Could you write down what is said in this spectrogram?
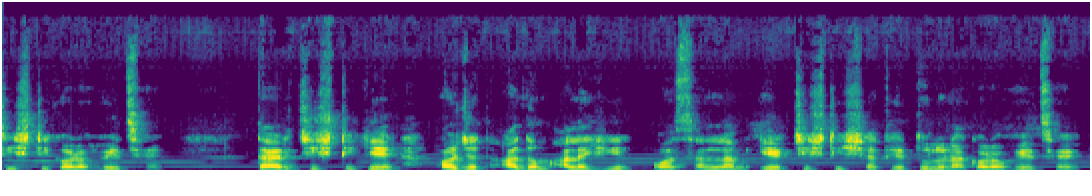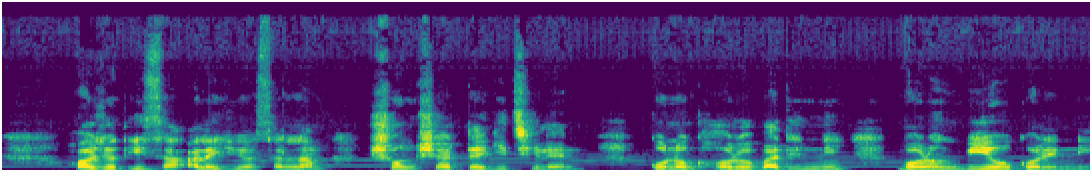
সৃষ্টি করা হয়েছে। তার সৃষ্টিকে হজরত আদম আলহি ওয়াসাল্লাম এর সৃষ্টির সাথে তুলনা করা হয়েছে। হজরত ঈসা আলহিউসাল্লাম সংসার ত্যাগী ছিলেন। কোনো ঘরও বাঁধেননি, বরং বিয়েও করেননি।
